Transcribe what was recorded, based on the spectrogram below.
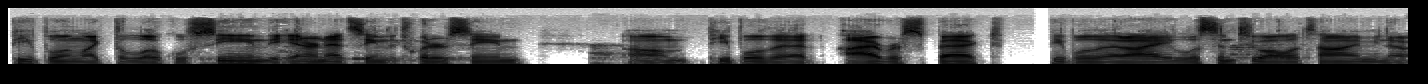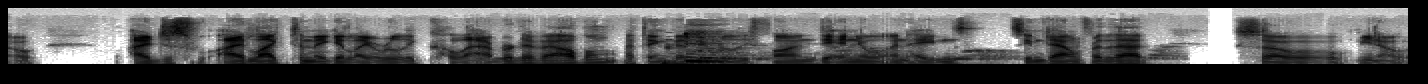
people in like the local scene the internet scene the twitter scene um people that i respect people that i listen to all the time you know i just i'd like to make it like a really collaborative album. I think that'd be really fun. Daniel and hayden seem down for that. So you know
